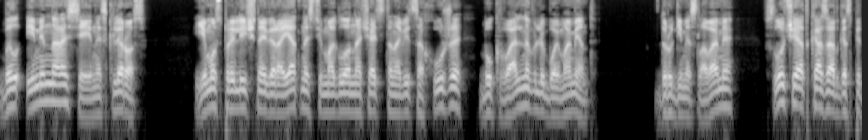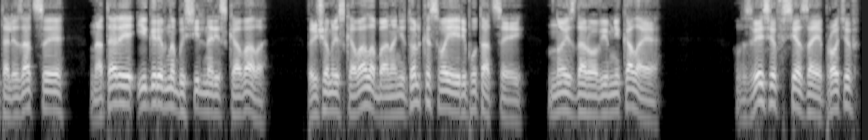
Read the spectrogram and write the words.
был именно рассеянный склероз. Ему с приличной вероятностью могло начать становиться хуже буквально в любой момент. Другими словами, в случае отказа от госпитализации Наталья Игоревна бы сильно рисковала, причем рисковала бы она не только своей репутацией, но и здоровьем Николая. Взвесив все за и против,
